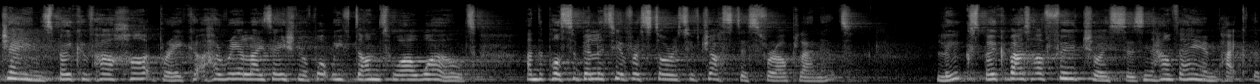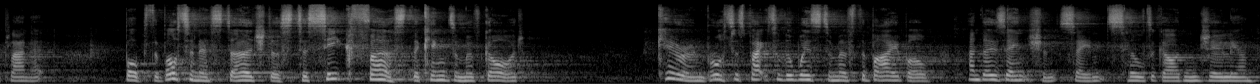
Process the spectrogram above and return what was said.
Jane spoke of her heartbreak at her realization of what we've done to our world and the possibility of restorative justice for our planet. Luke spoke about our food choices and how they impact the planet. Bob the botanist urged us to seek first the kingdom of God. Kieran brought us back to the wisdom of the Bible and those ancient saints, Hildegard and Julian.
